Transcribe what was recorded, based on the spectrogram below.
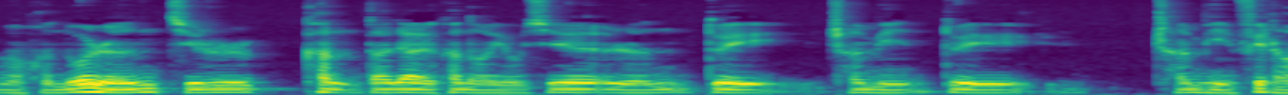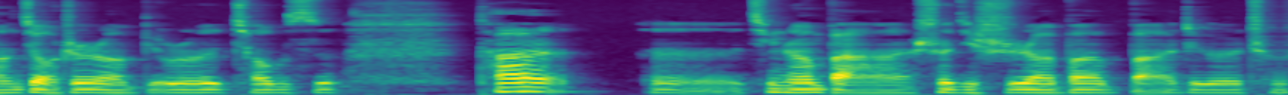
嗯，很多人其实看，大家也看到，有些人对产品对。产品非常较真儿啊，比如说乔布斯，他呃经常把设计师啊，把把这个程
